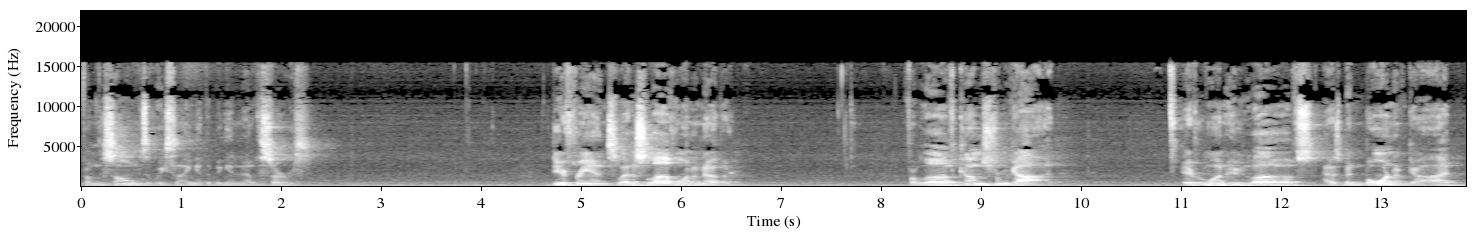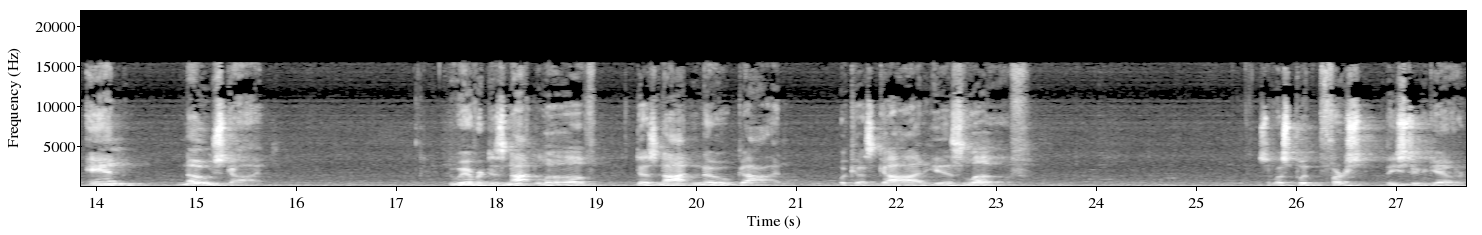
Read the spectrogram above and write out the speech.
from the songs that we sang at the beginning of the service. Dear friends, let us love one another. For love comes from God. Everyone who loves has been born of God and knows God. Whoever does not love does not know God, because God is love. So let's put first these two together.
